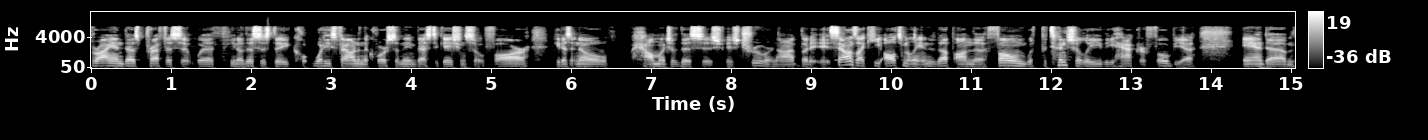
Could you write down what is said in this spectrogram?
Brian does preface it with, you know, this is the what he's found in the course of the investigation so far. He doesn't know how much of this is, is true or not, but it, it sounds like he ultimately ended up on the phone with potentially the hacker phobia. And um,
